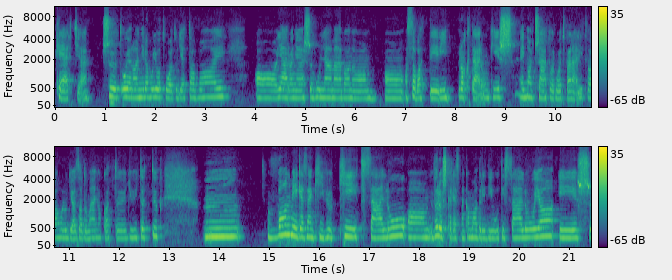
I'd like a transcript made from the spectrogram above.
kertje. Sőt, olyan annyira, hogy ott volt ugye tavaly, a járvány első hullámában a, a, a szabadtéri raktárunk is egy nagy sátor volt felállítva, ahol ugye az adományokat gyűjtöttük. Mm, van még ezen kívül két szálló, a Vöröskeresztnek a madridi úti szállója, és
